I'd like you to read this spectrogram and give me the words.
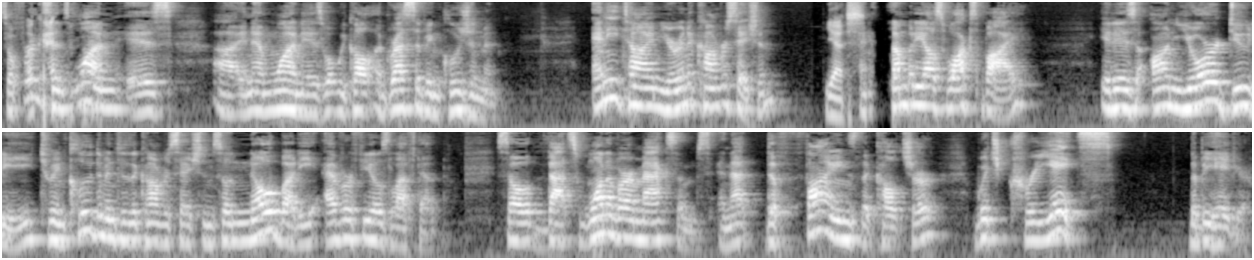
so, for okay. instance, one is uh, in M1 is what we call aggressive inclusionment. Anytime you're in a conversation, yes, and somebody else walks by, it is on your duty to include them into the conversation so nobody ever feels left out. So that's one of our maxims, and that defines the culture which creates the behavior.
